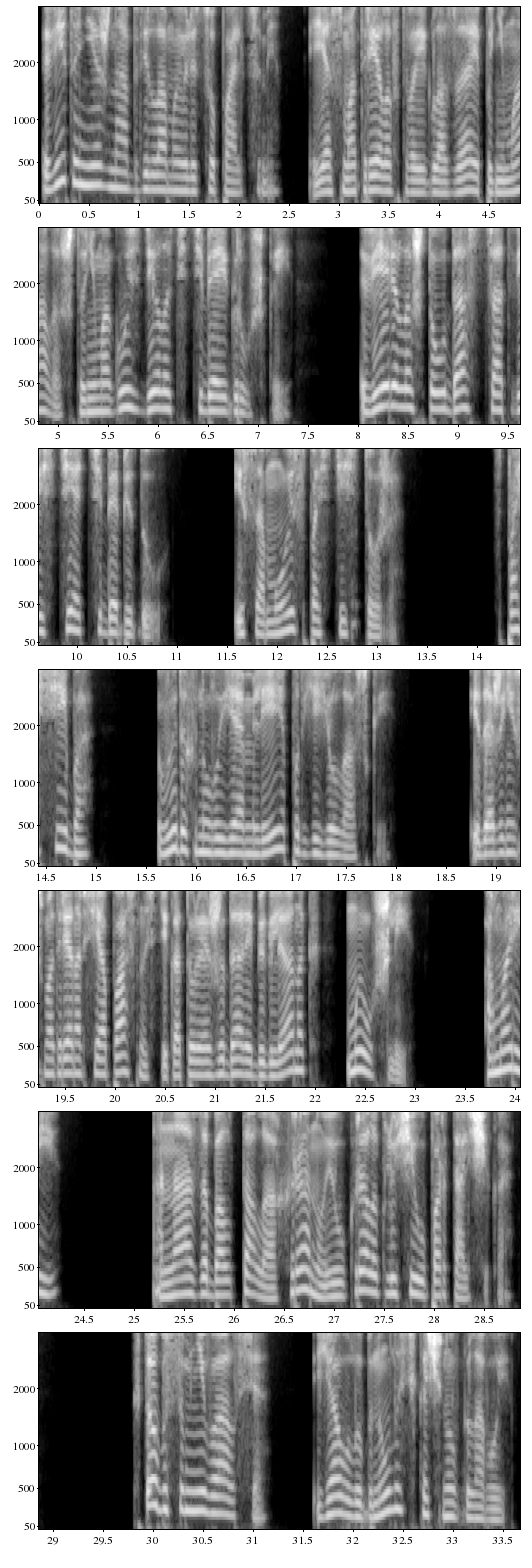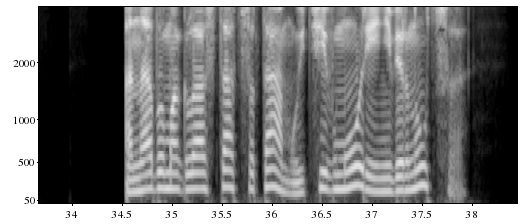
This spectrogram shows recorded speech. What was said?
Вита нежно обвела мое лицо пальцами. Я смотрела в твои глаза и понимала, что не могу сделать тебя игрушкой. Верила, что удастся отвести от тебя беду. И саму спастись тоже. Спасибо, выдохнула я, млея под ее лаской. И даже несмотря на все опасности, которые ожидали беглянок, мы ушли. А Мари? Она заболтала охрану и украла ключи у портальщика. Кто бы сомневался? Я улыбнулась, качнув головой. Она бы могла остаться там, уйти в море и не вернуться.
